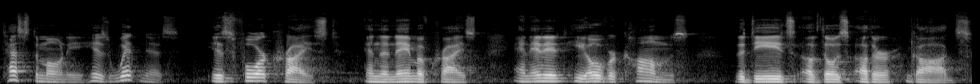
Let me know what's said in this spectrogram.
testimony, his witness, is for Christ in the name of Christ, and in it he overcomes the deeds of those other gods.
